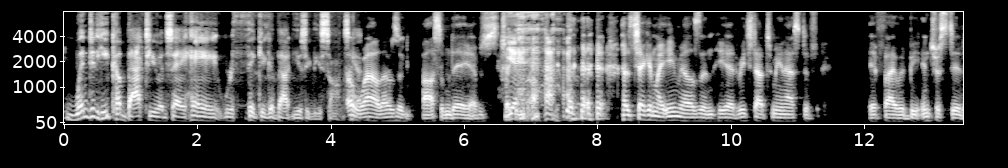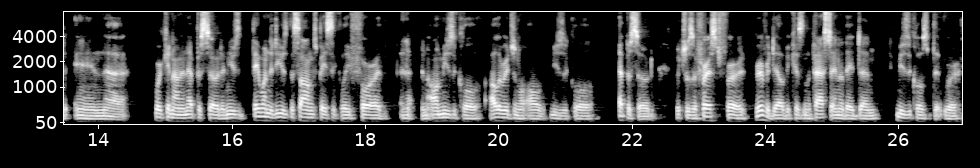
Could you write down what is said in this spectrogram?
when did he come back to you and say, "Hey, we're thinking about using these songs"? Oh again? wow, that was an awesome day. I was checking Yeah. I was checking my emails and he had reached out to me and asked if if I would be interested in uh, working on an episode and use they wanted to use the songs basically for an, an all musical, all original, all musical episode, which was a first for Riverdale because in the past I know they'd done musicals that were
